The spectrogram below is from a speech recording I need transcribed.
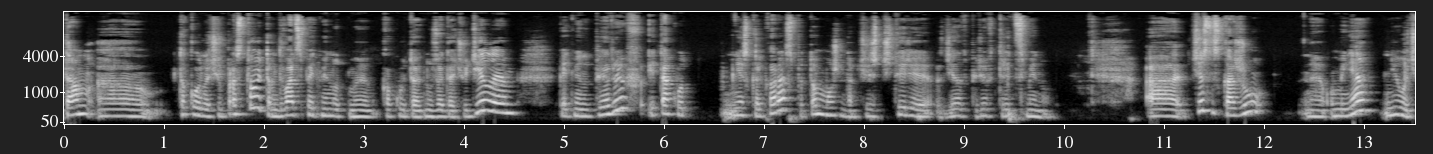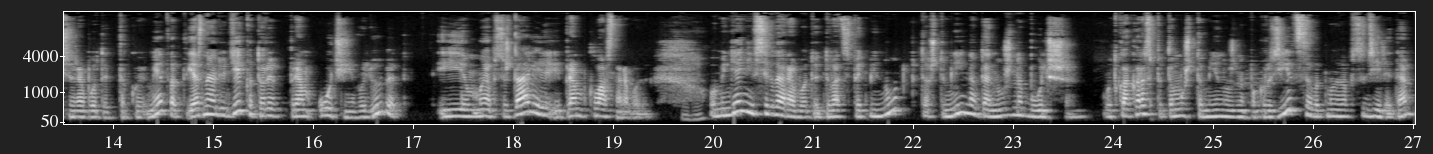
Там э, такой он очень простой, там 25 минут мы какую-то одну задачу делаем, 5 минут перерыв, и так вот несколько раз, потом можно там через 4 сделать перерыв 30 минут. А, честно скажу, э, у меня не очень работает такой метод. Я знаю людей, которые прям очень его любят, и мы обсуждали, и прям классно работает. Мгм. У меня не всегда работает 25 минут, потому что мне иногда нужно больше. Вот как раз потому, что мне нужно погрузиться, вот мы обсудили, да,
